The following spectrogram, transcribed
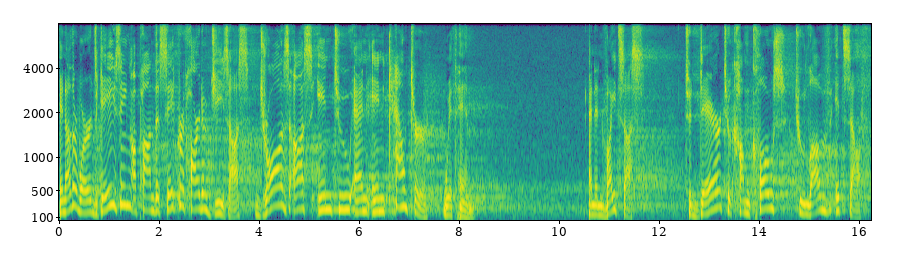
In other words, gazing upon the Sacred Heart of Jesus draws us into an encounter with Him and invites us to dare to come close to love itself,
